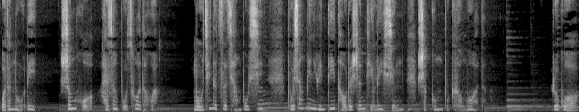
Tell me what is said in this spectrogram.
我的努力，生活还算不错的话，母亲的自强不息，不向命运低头的身体力行是功不可没的。如果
